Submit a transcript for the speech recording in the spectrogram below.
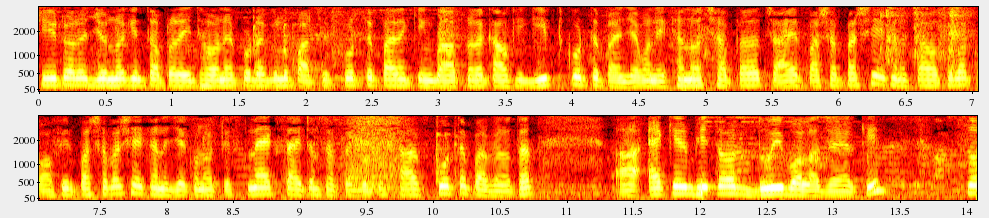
টিউটরের জন্য কিন্তু আপনারা এই ধরনের প্রোডাক্টগুলো পারচেস করতে পারেন কিংবা আপনারা কাউকে গিফট করতে পারেন। যেমন এখানে হচ্ছে আপনারা চায়ের পাশাপাশি, এখানে চা অথবা কফির পাশাপাশি এখানে যে কোনো একটা স্ন্যাক্স আইটেমস আপনারা কিন্তু সার্ভ করতে পারবেন। অর্থাৎ একের ভিতর দুই বলা যায় আর কি। সো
